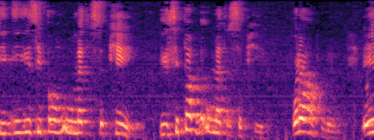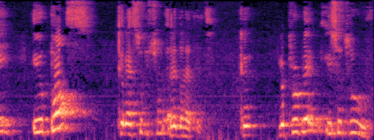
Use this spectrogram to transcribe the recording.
Il ne sait pas où mettre ses pieds. Il ne sait pas où mettre ses pieds. Voilà un problème. Et il pense que la solution, elle est dans la tête. Que le problème, il se trouve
